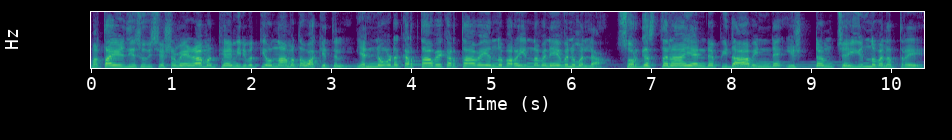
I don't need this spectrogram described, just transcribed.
മത്തായി എഴുതിയ സുവിശേഷം ഏഴാം അധ്യായം ഇരുപത്തി ഒന്നാമത്തെ വാക്യത്തിൽ എന്നോട് കർത്താവെ കർത്താവെ എന്ന് പറയുന്നവൻ ഏവനുമല്ല സ്വർഗസ്ഥനായ എന്റെ പിതാവിന്റെ ഇഷ്ടം ചെയ്യുന്നവനത്രേ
